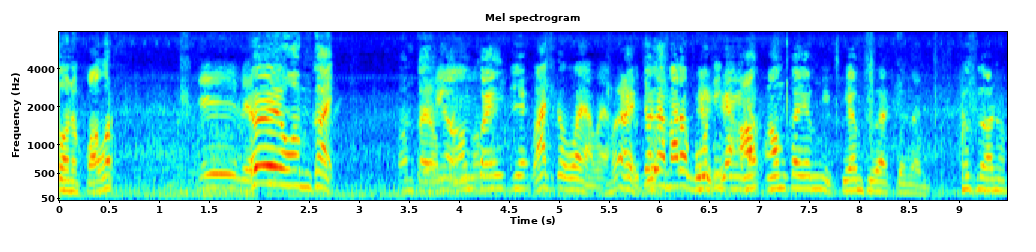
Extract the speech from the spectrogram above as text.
કોને પાવર એ. એ ઓમ કાય ઓમ કાય આમ કાંઈ છે વાંચ હવે. ભાઈ, મારો ગોટી એ- એ નહીં આમ આમ એમ નહીં પ્રેમથી વાત કરવાની? શું કહેવાનું?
